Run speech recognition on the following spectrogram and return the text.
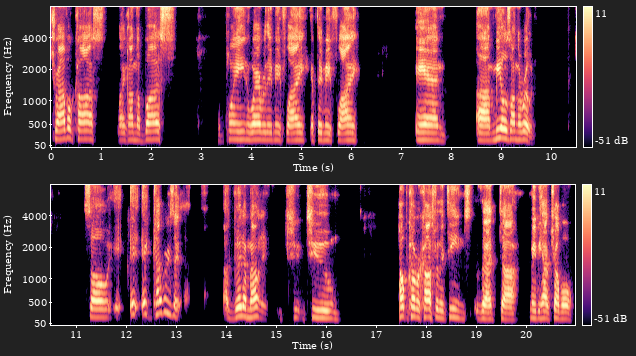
travel costs like on the bus, the plane, wherever they may fly, if they may fly, and uh, meals on the road. So it, it, it covers a, a good amount to, to help cover costs for the teams that uh, maybe have trouble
